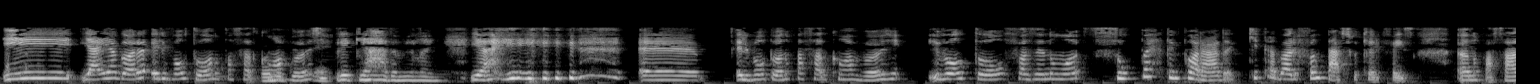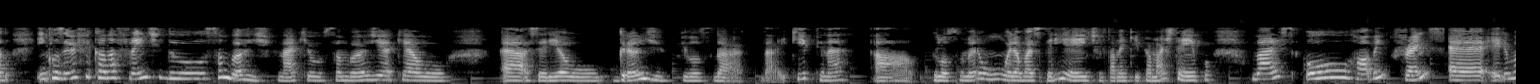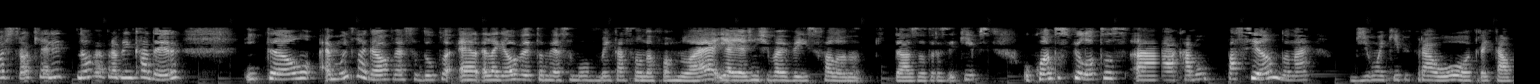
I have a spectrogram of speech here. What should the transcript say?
E, e aí agora ele voltou ano passado com a Virgin. Obrigada, Milane. E aí é, ele voltou ano passado com a Virgin e voltou fazendo uma super temporada. Que trabalho fantástico que ele fez ano passado. Inclusive ficando à frente do Sunburge, né? Que o Sunburge é que é o é, seria o grande piloto da, da equipe, né? o piloto número um, ele é o mais experiente, ele tá na equipe há mais tempo. Mas o Robin Friends, é, ele mostrou que ele não vai pra brincadeira. Então, é muito legal ver essa dupla. É, é, legal ver também essa movimentação da Fórmula E, e aí a gente vai ver isso falando das outras equipes. O quanto os pilotos ah, acabam passeando, né? De uma equipe para outra e tal.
